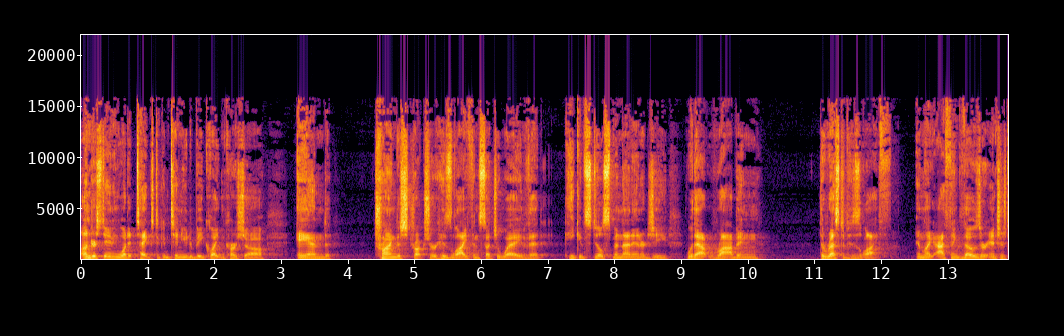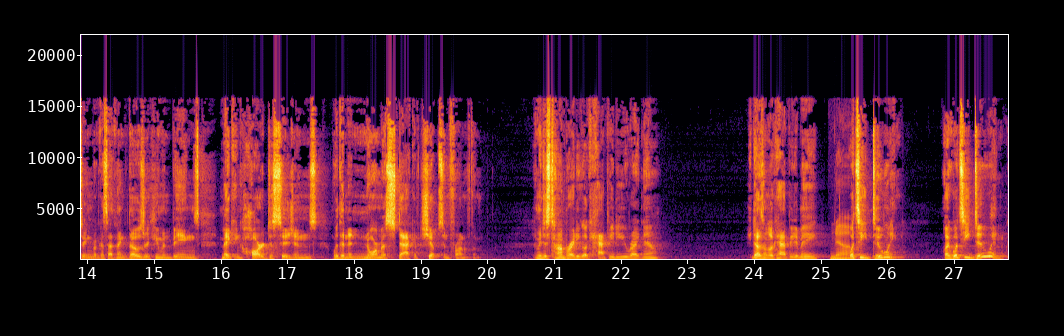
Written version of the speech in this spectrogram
understanding what it takes to continue to be Clayton Kershaw and trying to structure his life in such a way that he can still spend that energy without robbing the rest of his life. And like, I think those are interesting because I think those are human beings making hard decisions with an enormous stack of chips in front of them. I mean, does Tom Brady look happy to you right now? He doesn't look happy to me. No. What's he doing? Like, what's he doing?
